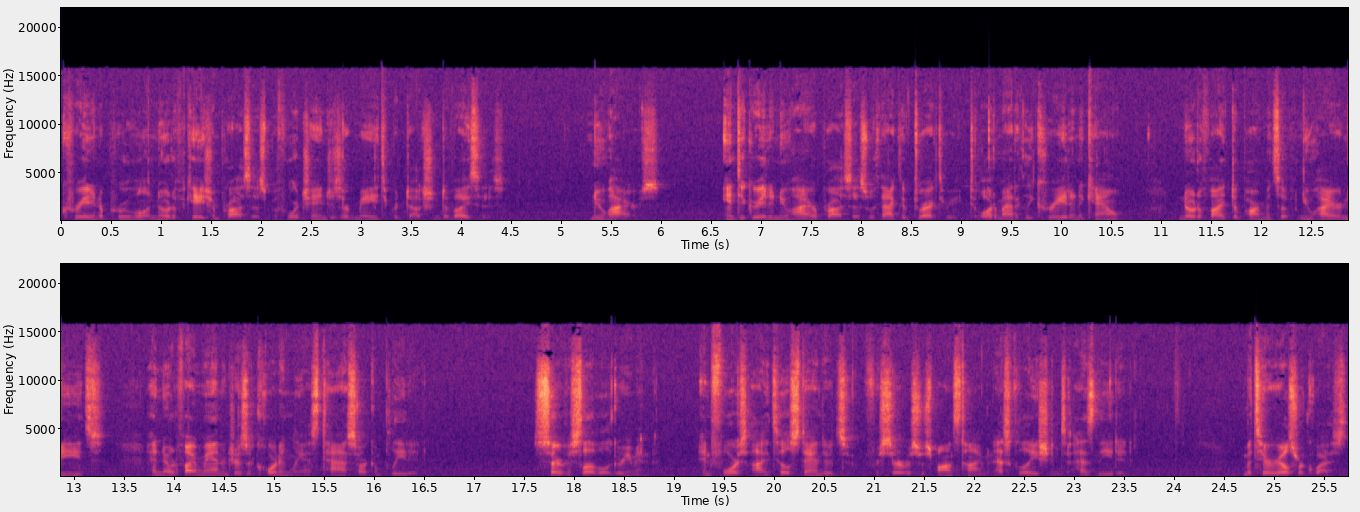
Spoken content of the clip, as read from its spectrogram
Create an approval and notification process before changes are made to production devices. New hires. Integrate a new hire process with Active Directory to automatically create an account, notify departments of new hire needs, and notify managers accordingly as tasks are completed. Service Level Agreement Enforce ITIL standards for service response time and escalations as needed. Materials Request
